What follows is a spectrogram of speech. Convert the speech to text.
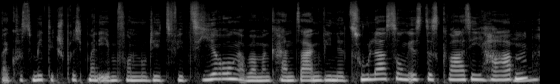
bei Kosmetik spricht man eben von Notifizierung, aber man kann sagen, wie eine Zulassung ist es quasi haben mhm.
